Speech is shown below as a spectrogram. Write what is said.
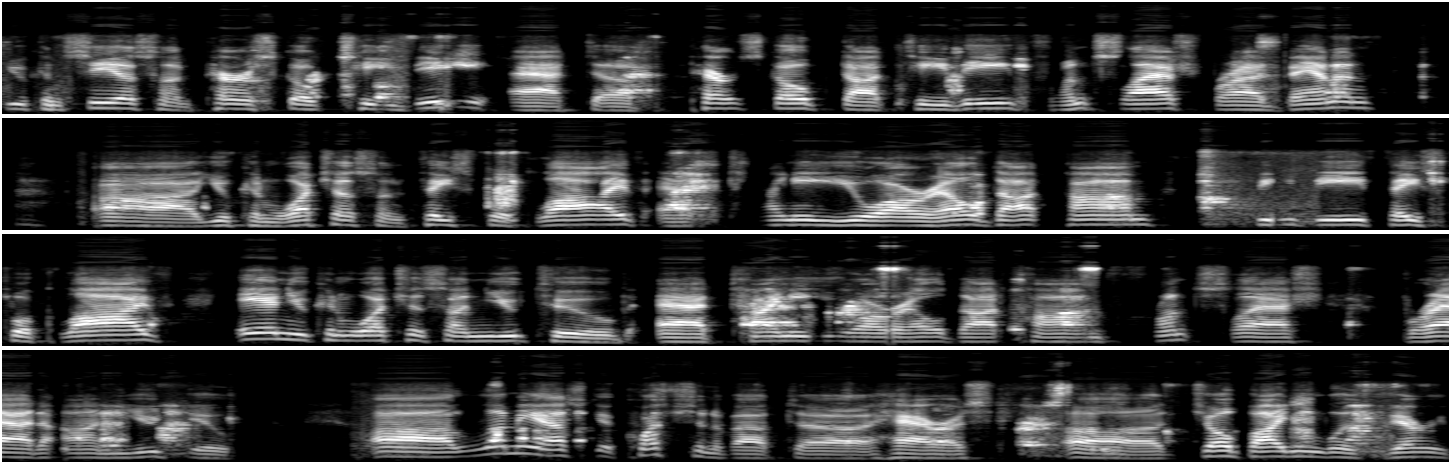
You can see us on Periscope TV at uh, periscope.tv front slash Brad Bannon. Uh, you can watch us on Facebook Live at tinyurl.com, BB Facebook Live, and you can watch us on YouTube at tinyurl.com front slash Brad on YouTube. Uh, let me ask you a question about uh, Harris. Uh, Joe Biden was very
